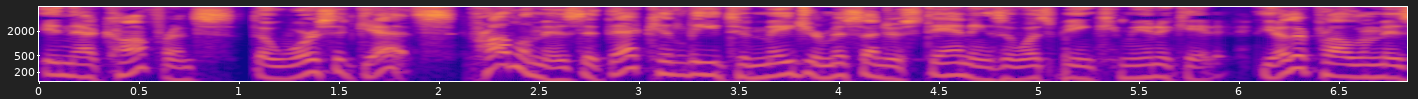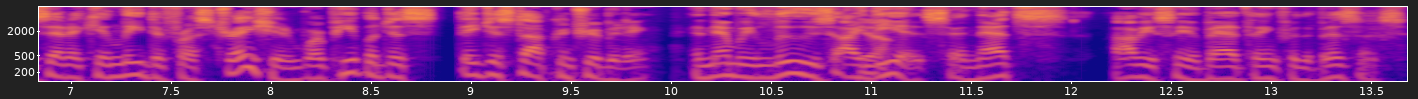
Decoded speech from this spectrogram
in that conference, the worse it gets. Problem is that that can lead to major misunderstandings of what's being communicated. The other problem is that it can lead to frustration where people just, they just stop contributing and then we lose ideas. Yeah. And that's obviously a bad thing for the business.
